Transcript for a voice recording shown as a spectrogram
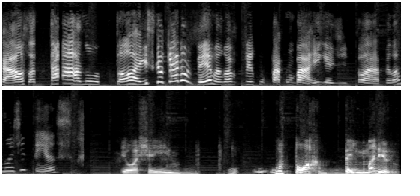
calça. Tá no Thor. É isso que eu quero ver, mas agora preocupar com barriga de. Ah, pelo amor de Deus. Eu achei o Thor bem maneiro.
